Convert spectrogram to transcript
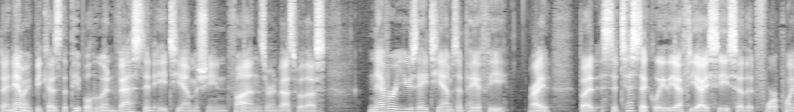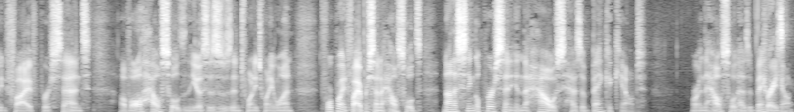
dynamic because the people who invest in ATM machine funds or invest with us never use ATMs and pay a fee, right? But statistically, the FDIC said that 4.5 percent of all households in the US, this was in 2021, 4.5% of households, not a single person in the house has a bank account or in the household has a bank Crazy. account.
